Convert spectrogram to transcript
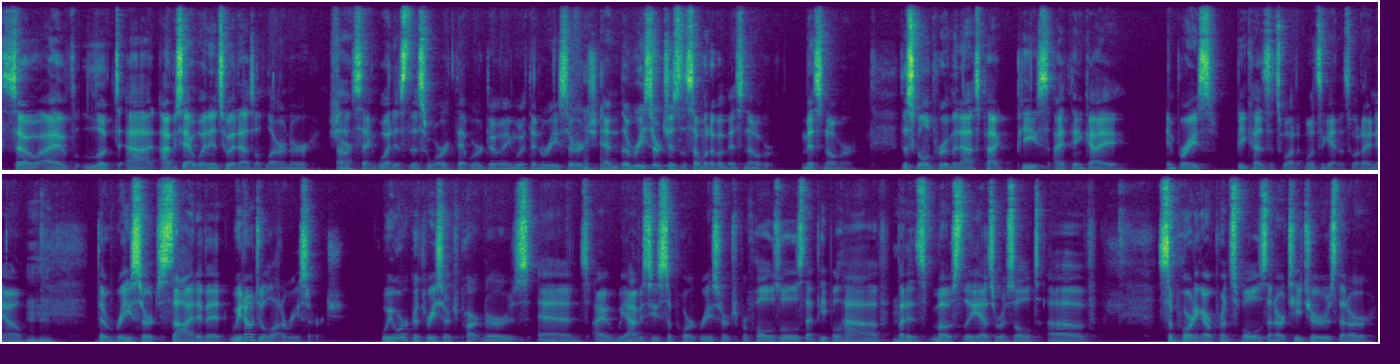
So I've looked at obviously I went into it as a learner, sure. uh, saying what is this work that we're doing within research, and the research is somewhat of a misnomer. Misnomer. The school improvement aspect piece, I think I embrace because it's what once again it's what I know. Mm-hmm. The research side of it, we don't do a lot of research we work with research partners and I, we obviously support research proposals that people have mm-hmm. but it's mostly as a result of supporting our principals and our teachers that are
